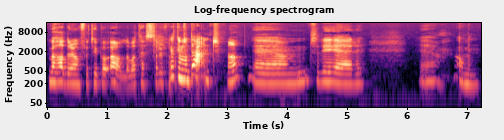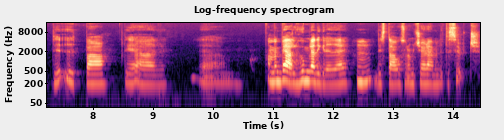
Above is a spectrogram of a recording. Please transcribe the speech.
Vad hade de för typ av öl då? Vad testade du för Ganska något? modernt. Ja. Ehm, så det är... eh, ja, men det är IPA, det är ehm, ja, men välhumlade grejer. Mm. Det är stout och de kör även lite surt.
